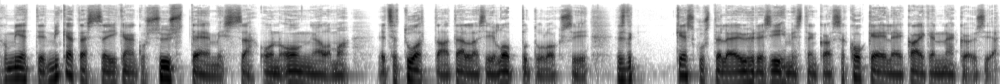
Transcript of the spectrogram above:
kun miettii, että mikä tässä ikään kuin systeemissä on ongelma, että se tuottaa tällaisia lopputuloksia ja sitten keskustelee yhdessä ihmisten kanssa, kokeilee kaiken näköisiä.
